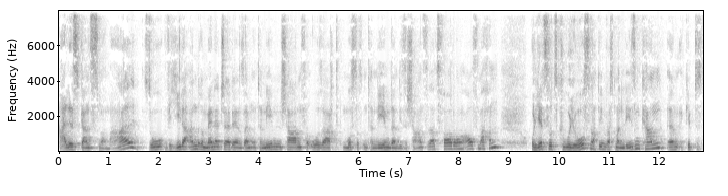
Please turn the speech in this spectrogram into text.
alles ganz normal. So wie jeder andere Manager, der in seinem Unternehmen Schaden verursacht, muss das Unternehmen dann diese Schadensersatzforderung aufmachen. Und jetzt wird's kurios, nach dem, was man lesen kann, ähm, gibt es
